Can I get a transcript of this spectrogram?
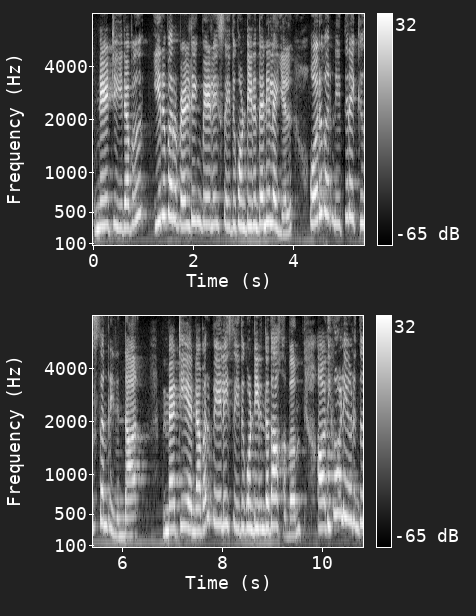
நேற்று இரவு இருவர் வெல்டிங் வேலை செய்து கொண்டிருந்த நிலையில் ஒருவர் நித்திரைக்கு சென்றிருந்தார். மற்றைய நபர் வேலை செய்து கொண்டிருந்ததாகவும் அதிகாலை எழுந்து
